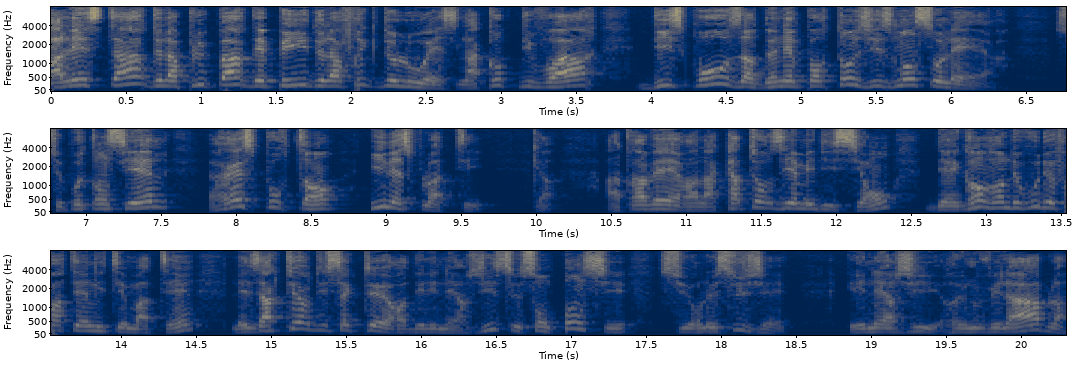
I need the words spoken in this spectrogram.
À l'instar de la plupart des pays de l'Afrique de l'Ouest, la Côte d'Ivoire dispose d'un important gisement solaire. Ce potentiel reste pourtant inexploité. À travers la 14e édition des grands rendez-vous de fraternité matin, les acteurs du secteur de l'énergie se sont penchés sur le sujet. Énergie renouvelable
